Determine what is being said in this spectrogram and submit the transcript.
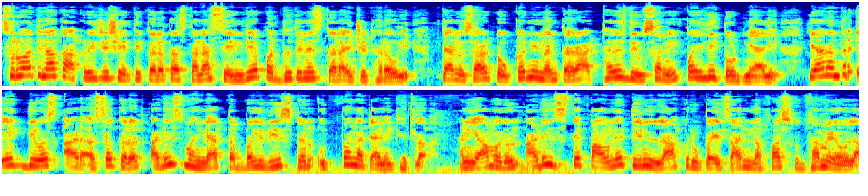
सुरुवातीला काकडीची शेती करत असताना सेंद्रिय पद्धतीनेच करायची ठरवली. त्यानुसार टोकणीनंतर अठ्ठावीस दिवसांनी पहिली तोडणी आली. यानंतर एक दिवस आड असं करत अडीच महिन्यात तब्बल वीस टन उत्पन्न त्याने घेतलं. आणि यामधून अडीच ते पावणे तीन लाख रुपयेचा नफा सुद्धा मिळवला.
